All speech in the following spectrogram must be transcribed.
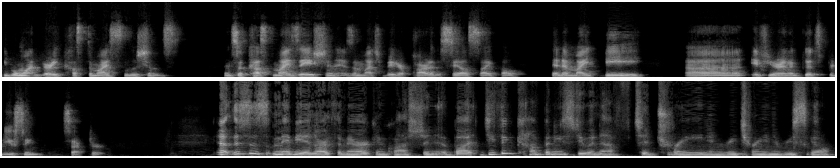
people want very customized solutions, and so customization is a much bigger part of the sales cycle than it might be uh, if you're in a goods producing sector. Now, this is maybe a North American question, but do you think companies do enough to train and retrain and reskill?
